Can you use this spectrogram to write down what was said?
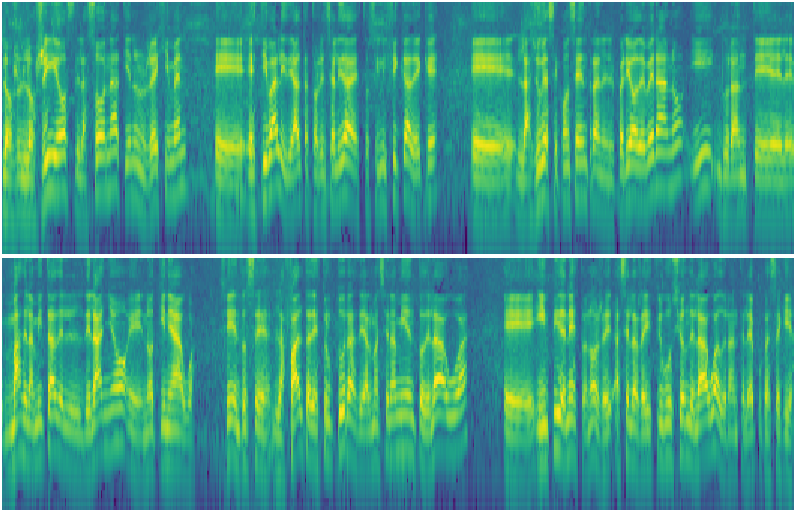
los, ríos de la zona tienen un régimen eh, estival y de alta torrencialidad. Esto significa de que las lluvias se concentran en el periodo de verano y durante más de la mitad del, año no tiene agua. ¿sí? Entonces la falta de estructuras de almacenamiento del agua eh, impiden esto, ¿no? hacer la redistribución del agua durante la época de sequía.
